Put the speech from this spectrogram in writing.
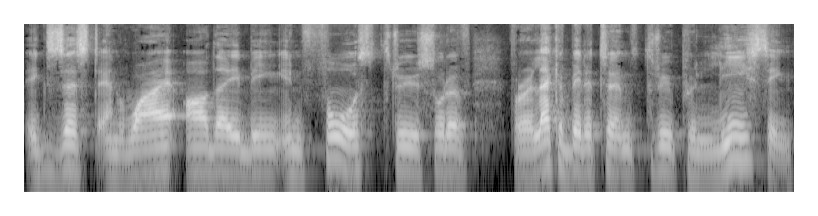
exist? And why are they being enforced through sort of, for a lack of better terms, through policing?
